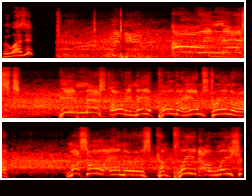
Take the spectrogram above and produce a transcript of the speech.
who was it? Oh, he missed! He missed! Oh, and he may have pulled a hamstring or a muscle, and there is complete elation.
